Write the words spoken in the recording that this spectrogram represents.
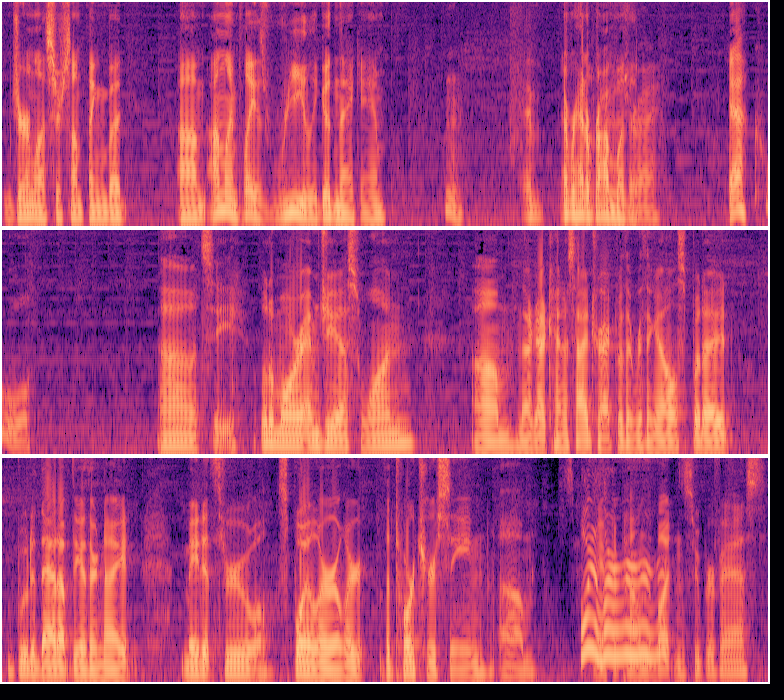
some journalists or something, but um, online play is really good in that game. Hmm. I've never had a problem with it. Yeah, Cool. Uh, let's see. A little more MGS one. Um, I got kind of sidetracked with everything else, but I booted that up the other night. Made it through. Well, spoiler alert: the torture scene. Um, spoiler. you have to pound the button super fast,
